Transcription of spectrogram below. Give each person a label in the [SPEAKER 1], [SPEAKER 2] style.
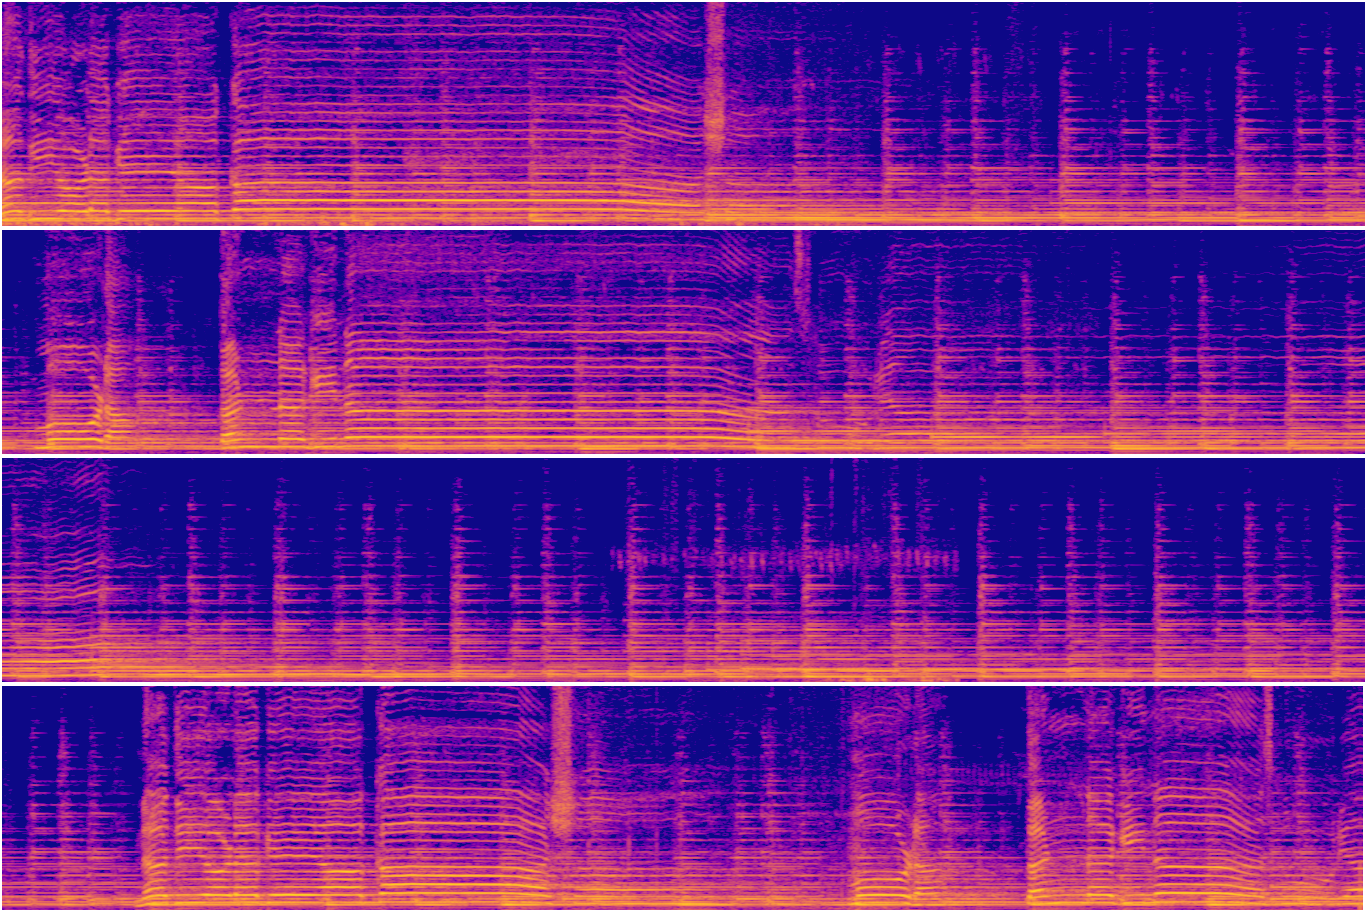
[SPEAKER 1] ನದಿಯೊಳಗೆ ಆಕಾಶ. ಮೋಡ ತಣ್ಣಗಿನ ನದಿಯೊಳಗೆ ಆಕಾಶ ಮೋಡ ತಣ್ಣಗಿನ ಸೂರ್ಯ.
